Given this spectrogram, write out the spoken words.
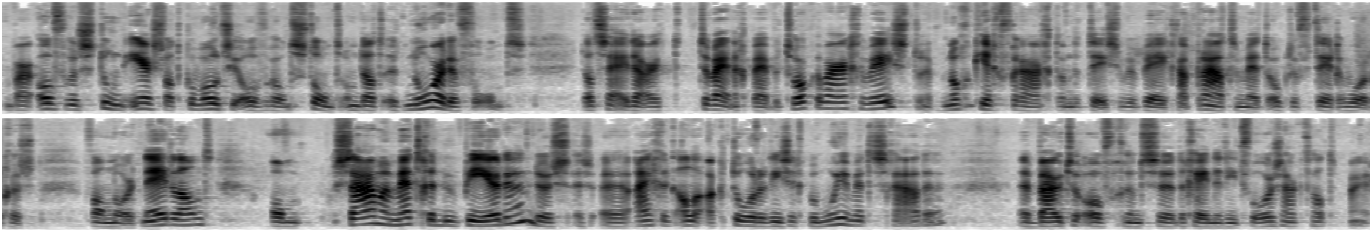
waar overigens toen eerst wat commotie over ontstond, omdat het Noorden vond dat zij daar te weinig bij betrokken waren geweest. Toen heb ik nog een keer gevraagd aan de TCBB, ga praten met ook de vertegenwoordigers van Noord-Nederland, om samen met gedupeerden, dus uh, eigenlijk alle actoren die zich bemoeien met de schade, uh, buiten overigens uh, degene die het veroorzaakt had, maar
